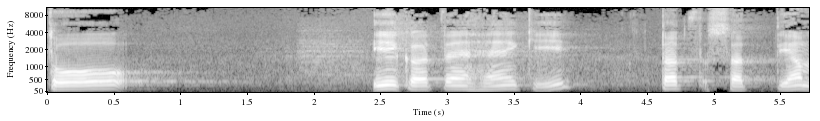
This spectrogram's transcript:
तो ये कहते हैं कि तत्सत्यम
